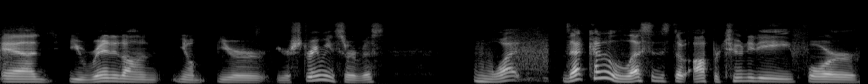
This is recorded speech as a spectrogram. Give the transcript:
and you rent it on, you know, your your streaming service, what that kind of lessens the opportunity for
